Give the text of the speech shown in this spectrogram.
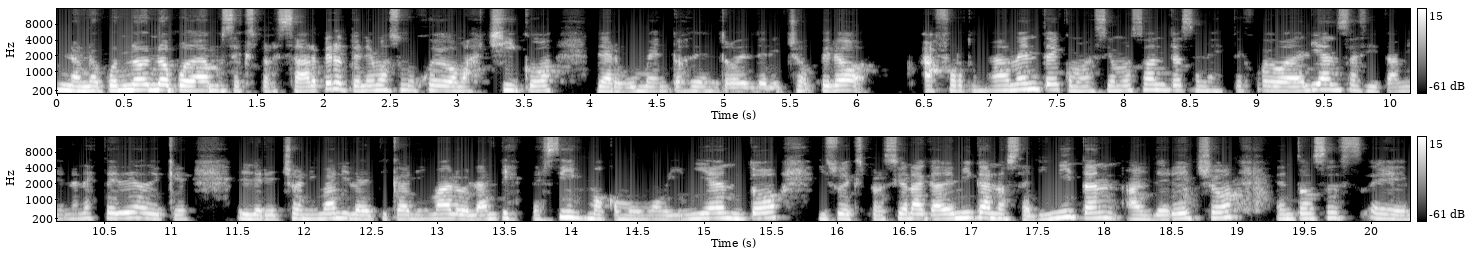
no, no, no, podamos expresar, pero tenemos un juego más chico de argumentos dentro del derecho. Pero afortunadamente, como decíamos antes, en este juego de alianzas y también en esta idea de que el derecho animal y la ética animal o el antiespecismo como movimiento y su expresión académica no se limitan al derecho. Entonces, eh,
